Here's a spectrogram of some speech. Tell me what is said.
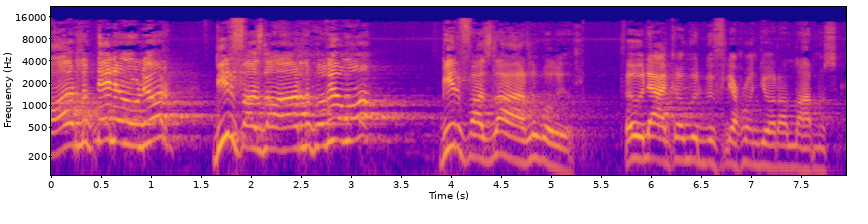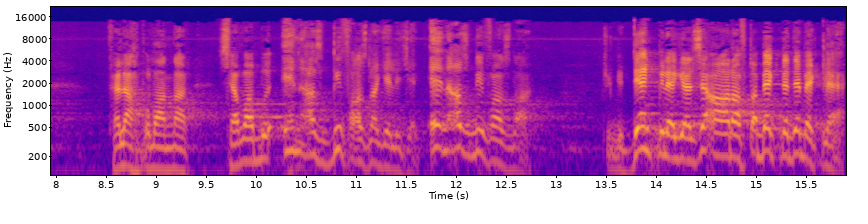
Ağırlık neyle oluyor? Bir fazla ağırlık oluyor mu? Bir fazla ağırlık oluyor. Feulâkevül müflihun diyor Allah'ımız. Felah bulanlar. Sevabı en az bir fazla gelecek. En az bir fazla. Çünkü denk bile gelse Araf'ta bekle de bekle.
